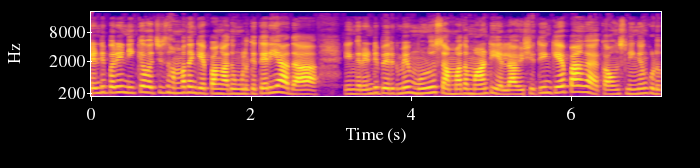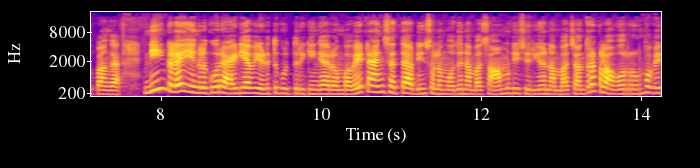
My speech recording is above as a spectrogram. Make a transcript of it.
ரெண்டு பேரையும் நிற்க வச்சு சம்மதம் கேட்பாங்க. அது உங்களுக்கு தெரியாதா? எங்கள் ரெண்டு பேருக்குமே முழு சம்மதமான்ட்டு எல்லா விஷயத்தையும் கேட்பாங்க. கவுன்சிலிங்கும் கொடுப்பாங்க. நீங்களே எங்களுக்கு ஒரு ஐடியாவை எடுத்து கொடுத்துருக்கீங்க. ரொம்பவே தேங்க்ஸ் அத்தை அப்படின்னு சொல்லும் போது நம்ம சாமுண்டீஸ்வரியும் நம்ம சந்திரகலாவும் ரொம்பவே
